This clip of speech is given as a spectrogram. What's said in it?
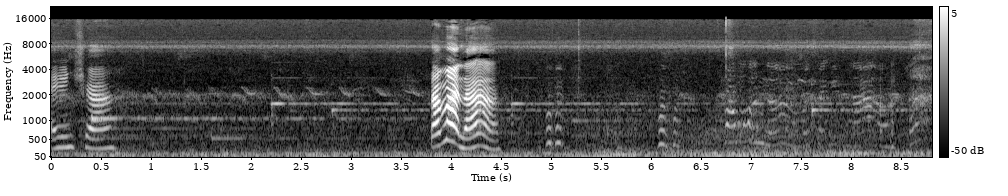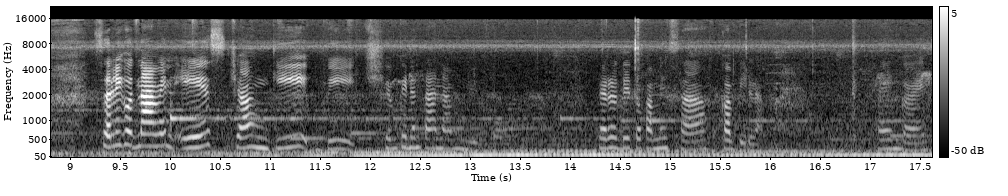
Ayun siya. Tama na! Sa likod namin is Changi Beach. Yung pinuntahan namin dito. Pero dito kami sa kabila. Ayan guys,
